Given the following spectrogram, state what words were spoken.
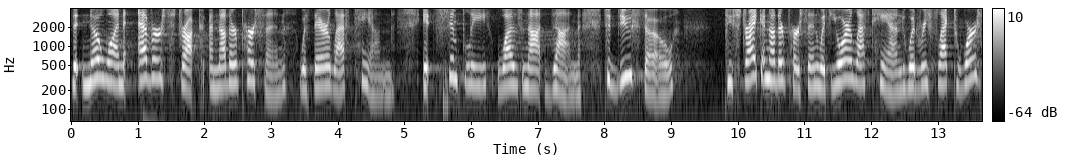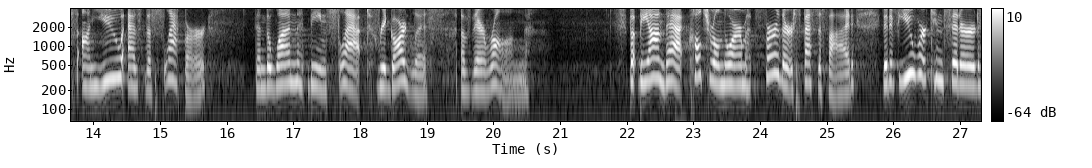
that no one ever struck another person with their left hand. It simply was not done. To do so to strike another person with your left hand would reflect worse on you as the slapper than the one being slapped, regardless of their wrong. But beyond that, cultural norm further specified that if you were considered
